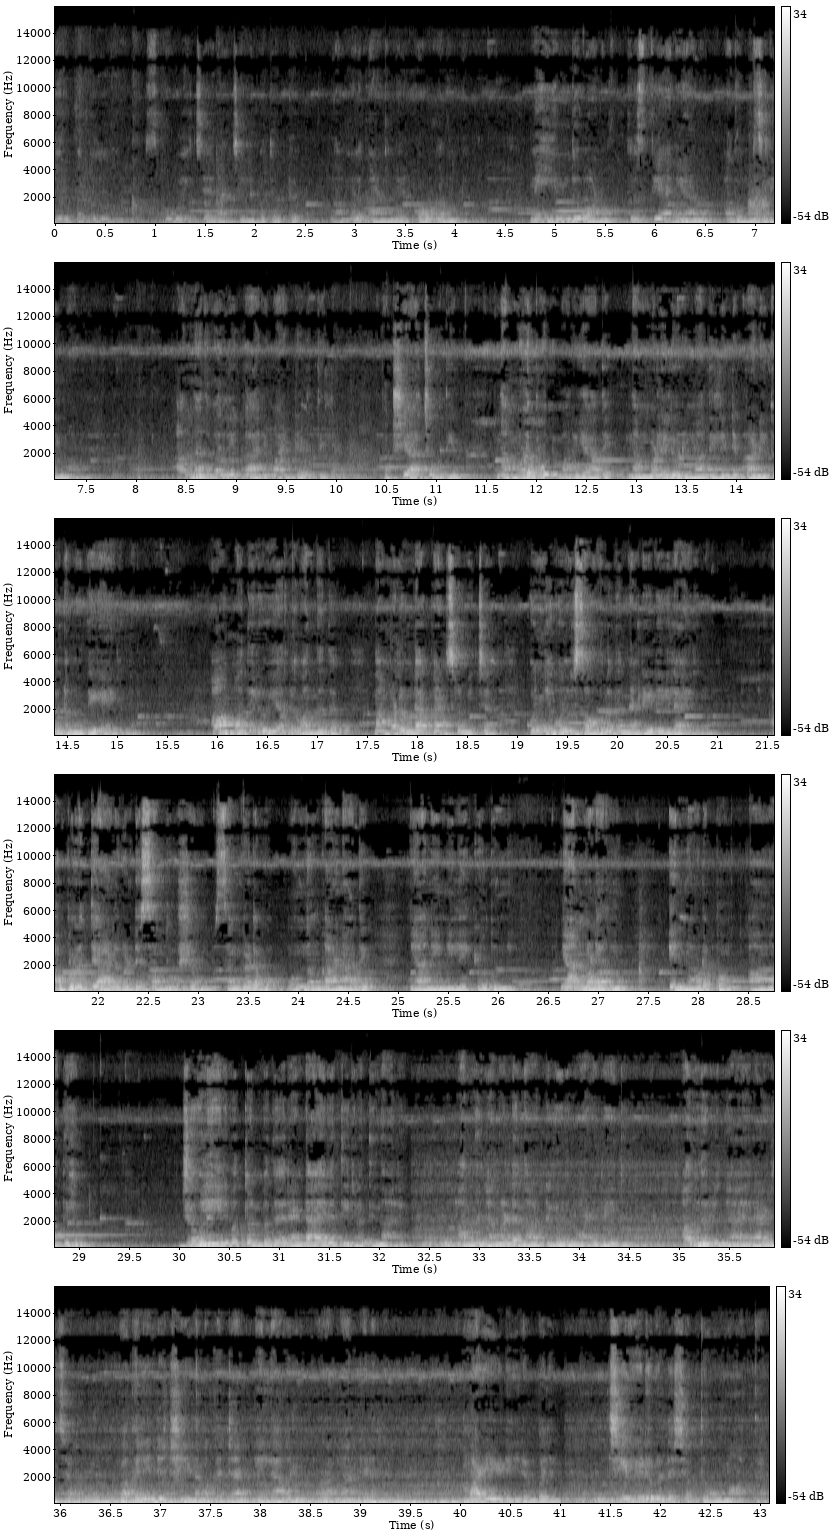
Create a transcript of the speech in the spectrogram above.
ചെറുപ്പത്തിൽ സ്കൂളിൽ ചേരാൻ ചെല്ലുമ്പോൾ തൊട്ട് നമ്മൾ കാണുന്ന ഒരു കോളമുണ്ട്. നീ ഹിന്ദുവാണോ ക്രിസ്ത്യാനിയാണോ അതോ മുസ്ലിമാണോ? അന്നത് വലിയ കാര്യമായിട്ട് എടുത്തില്ല. പക്ഷെ ആ ചോദ്യം നമ്മൾ പോലും അറിയാതെ നമ്മളിൽ ഒരു മതിലിന്റെ പണി തുടങ്ങുകയായിരുന്നു. ആ മതിൽ ഉയർന്നു വന്നത് നമ്മൾ ഉണ്ടാക്കാൻ ശ്രമിച്ച കുഞ്ഞു കുഞ്ഞു സൗഹൃദങ്ങളുടെ ഇടയിലായിരുന്നു. അപ്പുറത്തെ ആളുകളുടെ സന്തോഷവും സങ്കടവും ഒന്നും കാണാതെ ഞാൻ എന്നിലേക്ക് ഒതുങ്ങി. ഞാൻ വളർന്നു. എന്നോടൊപ്പം ആ മതിലും. ജൂലൈ ഇരുപത്തൊൻപത് രണ്ടായിരത്തി ഇരുപത്തിനാല് അന്ന് ഞങ്ങളുടെ നാട്ടിൽ ഒരു മഴ പെയ്തു. അന്നൊരു ഞായറാഴ്ച പകലിന്റെ ക്ഷീണമകറ്റാൻ എല്ലാവരും ഉറങ്ങാൻ കിടന്നു. മഴയുടെ ഇരമ്പലും ചീവീടുകളുടെ ശബ്ദവും മാത്രം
